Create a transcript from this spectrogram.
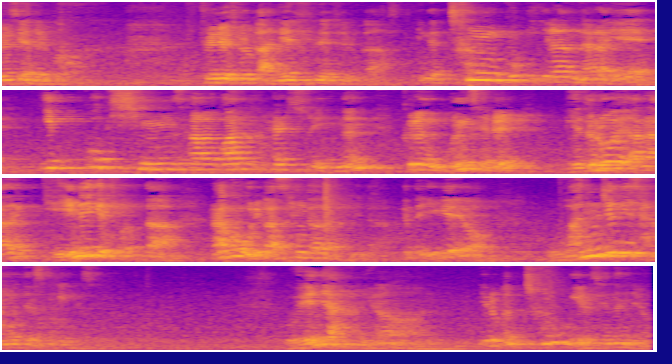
열쇠 들고. 들려줄까? 안 들려줄까? 그러니까 천국이라는 나라에 입국 심사관 할 수 있는 그런 문세를 베드로라는 개인에게 줬다라고 우리가 생각을 합니다. 근데 이게요, 완전히 잘못된 성격이었어요. 왜냐하면, 여러분, 천국 열쇠는요,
